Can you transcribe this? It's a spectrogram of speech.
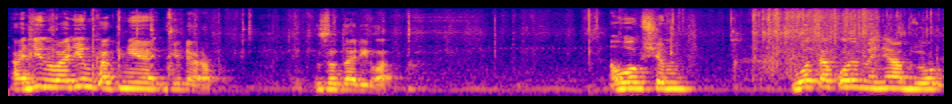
Один в один, как мне Дилера задарила. В общем, вот такой у меня обзор.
